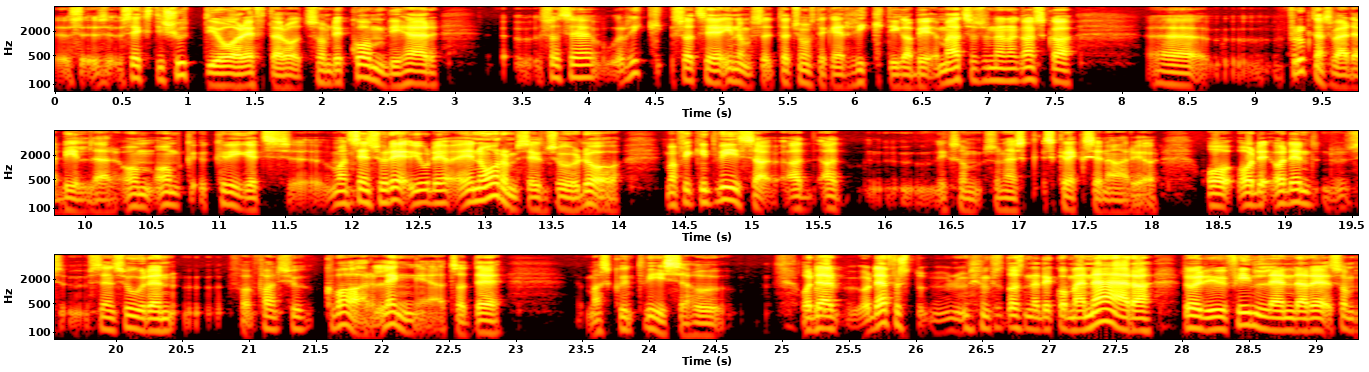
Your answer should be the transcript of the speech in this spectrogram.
60-70 år efteråt, som det kom de här, så att säga, rik, så att säga inom citationstecken riktiga bilder, men alltså sådana ganska eh, fruktansvärda bilder om, om krigets... Man censurerade, gjorde enorm censur då. Man fick inte visa att, att liksom sådana här skräckscenarier. Och, och, det, och den censuren fanns ju kvar länge. Alltså att det, man skulle inte visa hur... Och, där, och därför förstås när det kommer nära, då är det ju finländare som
